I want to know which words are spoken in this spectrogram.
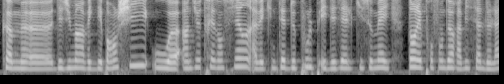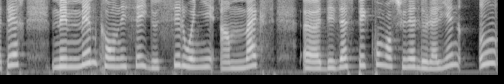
comme euh, des humains avec des branchies ou euh, un dieu très ancien avec une tête de poulpe et des ailes qui sommeillent dans les profondeurs abyssales de la Terre, mais même quand on essaye de s'éloigner un max euh, des aspects conventionnels de l'alien, on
